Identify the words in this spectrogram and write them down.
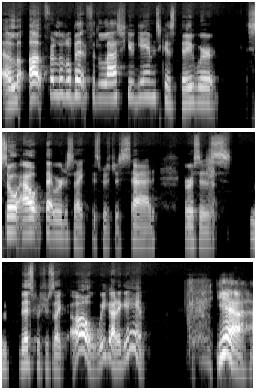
up for a little bit for the last few games because they were so out that we are just like this was just sad versus mm. this which was like oh we got a game. Yeah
